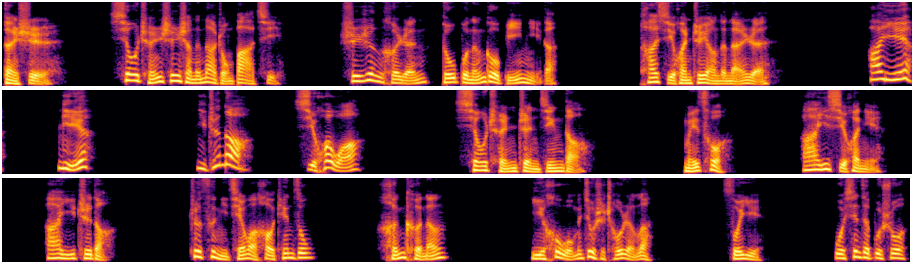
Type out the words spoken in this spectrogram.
但是，萧晨身上的那种霸气，是任何人都不能够比拟的。他喜欢这样的男人。阿姨，你，你真的喜欢我？萧晨震惊道：“没错，阿姨喜欢你。阿姨知道，这次你前往昊天宗，很可能以后我们就是仇人了。所以，我现在不说，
